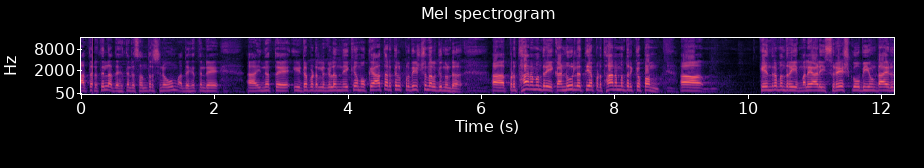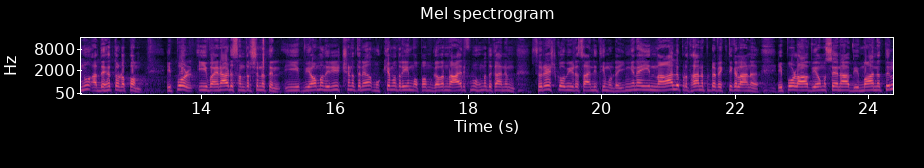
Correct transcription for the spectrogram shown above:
ആ തരത്തിൽ അദ്ദേഹത്തിന്റെ സന്ദർശനവും അദ്ദേഹത്തിന്റെ ഇന്നത്തെ ഇടപെടലുകളും നീക്കമൊക്കെ ആ തരത്തിൽ പ്രതീക്ഷ നൽകുന്നുണ്ട്. പ്രധാനമന്ത്രി കണ്ണൂരിലെത്തിയ പ്രധാനമന്ത്രിക്കൊപ്പം കേന്ദ്രമന്ത്രി മലയാളി സുരേഷ് ഗോപി ഉണ്ടായിരുന്നു. അദ്ദേഹത്തോടൊപ്പം ഇപ്പോൾ ഈ വയനാട് സന്ദർശനത്തിൽ ഈ വ്യോമ നിരീക്ഷണത്തിന് മുഖ്യമന്ത്രിയും ഒപ്പം ഗവർണർ ആരിഫ് മുഹമ്മദ് ഖാനും സുരേഷ് ഗോപിയുടെ സാന്നിധ്യമുണ്ട്. ഇങ്ങനെ ഈ നാല് പ്രധാനപ്പെട്ട വ്യക്തികളാണ് ഇപ്പോൾ ആ വ്യോമസേന വിമാനത്തിൽ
